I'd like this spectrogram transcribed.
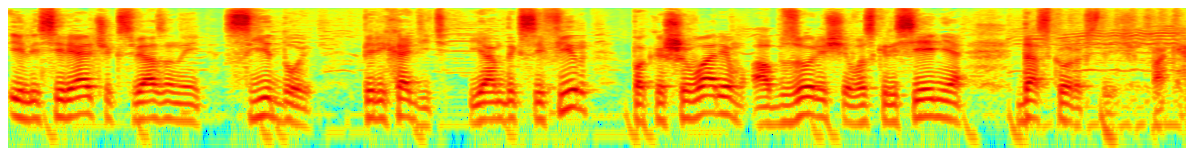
или сериальчик, связанный с едой. Переходите. Яндекс Эфир, покашеварим, обзорище, воскресенье. До скорых встреч. Пока.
